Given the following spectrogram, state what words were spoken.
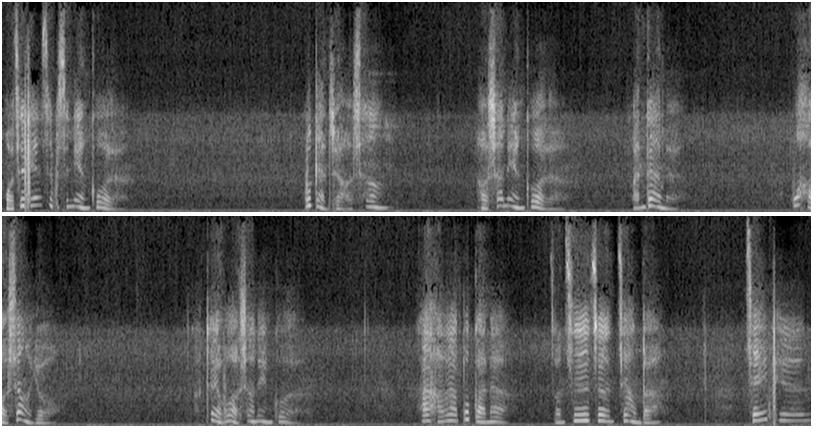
我这篇是不是念过了？我感觉好像好像念过了，完蛋了！我好像有，对我好像念过了。啊，好了，不管了，总之就这样吧。这一篇。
